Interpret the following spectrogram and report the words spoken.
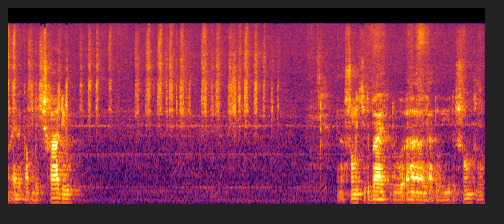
aan de ene kant een beetje schaduw. En een zonnetje erbij, we, uh, ja, doen we hier de zon zo.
